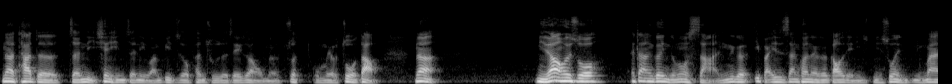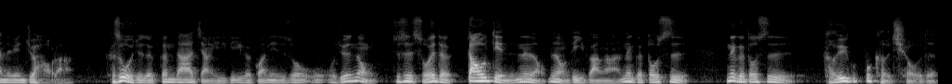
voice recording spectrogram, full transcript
那它的整理现行整理完毕之后喷出的这一段，我们有做，我们有做到。那你当然会说，哎，大然哥你怎么那么傻？你那个一百一十三块那个高点，你你说你你卖在那边就好了。可是我觉得跟大家讲一个一个观念，就是说我我觉得那种就是所谓的高点的那种那种地方啊，那个都是那个都是可遇不可求的。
